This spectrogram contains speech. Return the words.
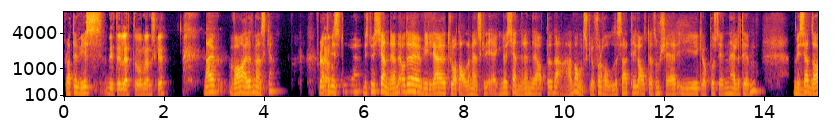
For at hvis Litt lettere å menneske? Nei, hva er et menneske? For at ja. hvis, du, hvis, du, kjenner en, Og det vil jeg tro at alle mennesker egentlig kjenner en det at det er vanskelig å forholde seg til alt det som skjer i kropp og sinn hele tiden. Men hvis jeg da,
